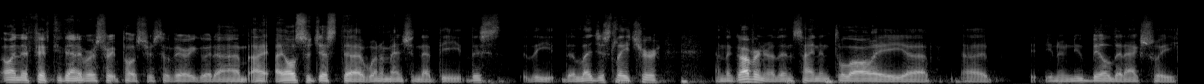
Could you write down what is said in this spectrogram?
on the 50th anniversary poster, so very good. Um, I, I, also just uh, want to mention that the this the the legislature and the governor then signed into law a uh, you know new bill that actually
